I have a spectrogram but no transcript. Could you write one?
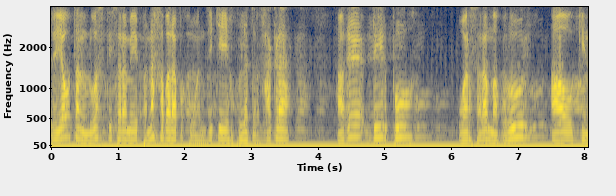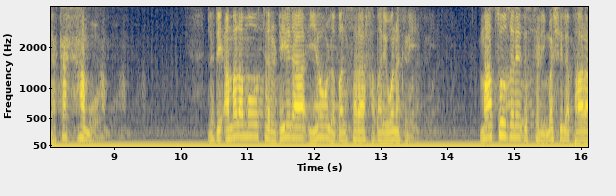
له یو تن لوستي سره مې په نه خبره په ښوونځي کې خوله ترخه کړه، هغه ډېر پوه، ورسره مغرور او کینه کښ هم و. له دې امله مو تر ډېره یو له بل سره خبرې ونه کړې. ما څو ځلې د ستړي مشي لپاره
